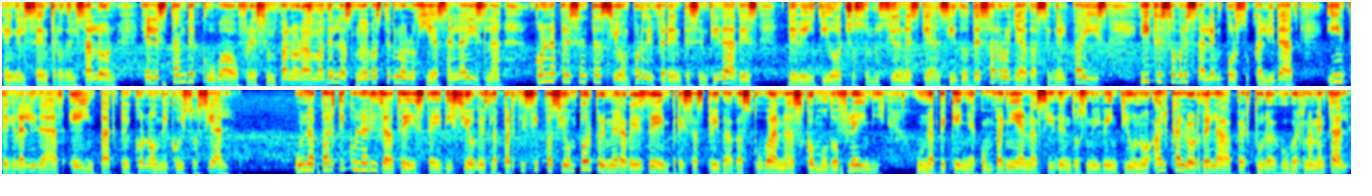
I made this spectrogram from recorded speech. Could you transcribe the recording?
En el centro del salón, el stand de Cuba ofrece un panorama de las nuevas tecnologías en la isla con la presentación por diferentes entidades de 28 soluciones que han sido desarrolladas en el país y que sobresalen por su calidad, integralidad e impacto económico y social. Una particularidad de esta edición es la participación por primera vez de empresas privadas cubanas como Doflani, una pequeña compañía nacida en 2021 al calor de la apertura gubernamental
